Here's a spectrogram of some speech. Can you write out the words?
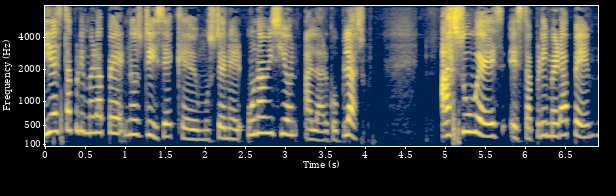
y esta primera P nos dice que debemos tener una visión a largo plazo. A su vez, esta primera P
